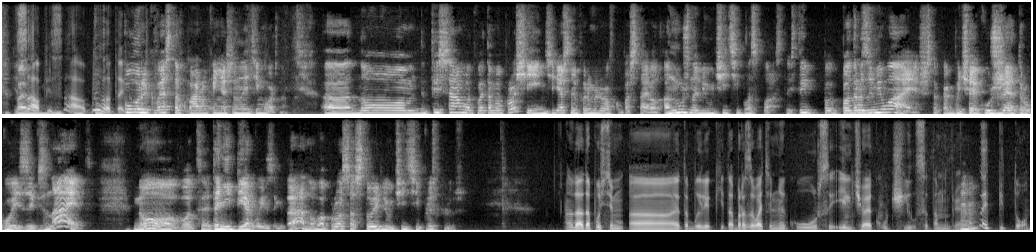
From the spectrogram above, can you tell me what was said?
Писал, писал, было такое. Пул реквестов пару, конечно, найти можно. Э, но ты сам вот в этом вопросе интересную формулировку поставил. А нужно ли учить C++? То есть ты подразумеваешь, что как бы человек уже другой язык знает, но вот это не первый язык, да, но вопрос, а стоит ли учить C++? Ну да, допустим, э, это были какие-то образовательные курсы, или человек учился там, например, uh-huh. Python.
